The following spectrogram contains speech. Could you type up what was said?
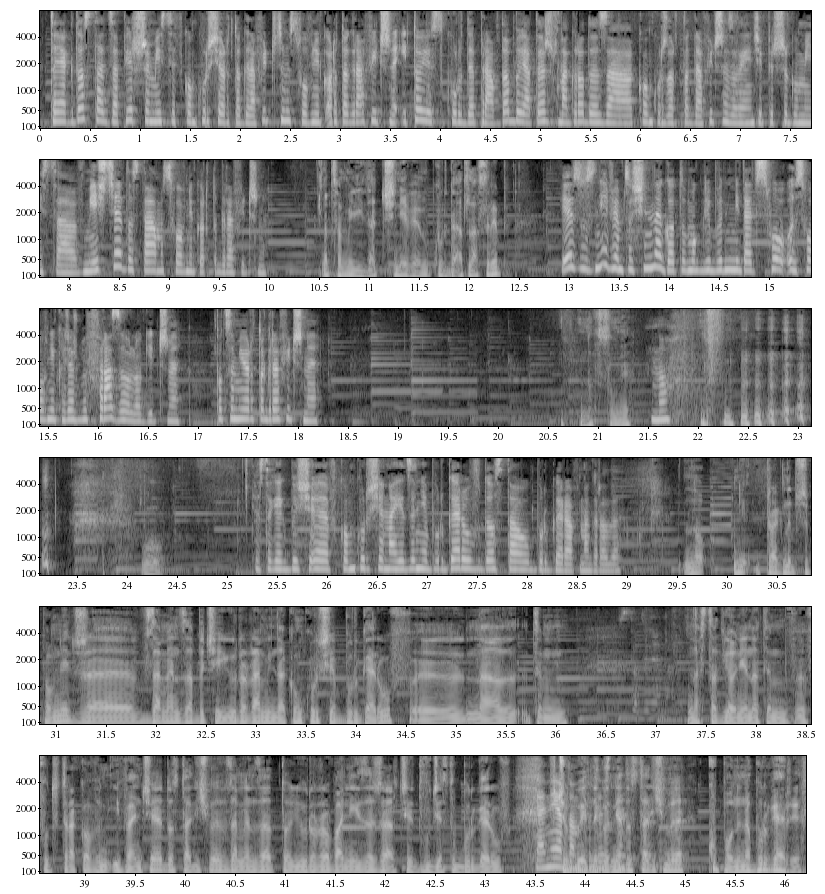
to jak dostać za pierwsze miejsce w konkursie ortograficznym słownik ortograficzny. I to jest kurde prawda, bo ja też w nagrodę za konkurs ortograficzny, za zajęcie pierwszego miejsca w mieście dostałam słownik ortograficzny. A co, mieli dać nie wiem, kurde, atlas ryb? Jezus, nie wiem, coś innego, to mogliby mi dać sło- słownik chociażby frazeologiczny. Po co mi ortograficzny? No w sumie. No. Wow. To jest tak jakbyś e, w konkursie na jedzenie burgerów dostał burgera w nagrodę. No, nie, pragnę przypomnieć, że w zamian za bycie jurorami na konkursie burgerów yy, na tym na stadionie, na tym food truckowym evencie dostaliśmy w zamian za to jurorowanie i zażarcie 20 burgerów Ja w ciągu jednego 20. dnia dostaliśmy kupony na burgery.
